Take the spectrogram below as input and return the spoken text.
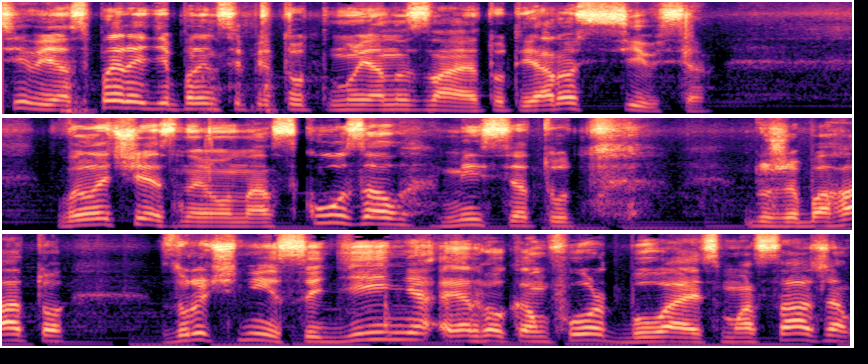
Сів я спереді, в принципі, тут, ну я не знаю, тут я розсівся. Величезний у нас кузов, місця тут дуже багато. Зручні сидіння, ергокомфорт, буває з масажем.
